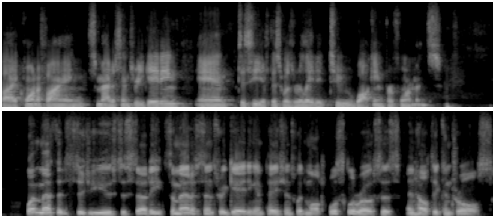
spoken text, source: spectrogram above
by quantifying somatosensory gating and to see if this was related to walking performance. What methods did you use to study somatosensory gating in patients with multiple sclerosis and healthy controls?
